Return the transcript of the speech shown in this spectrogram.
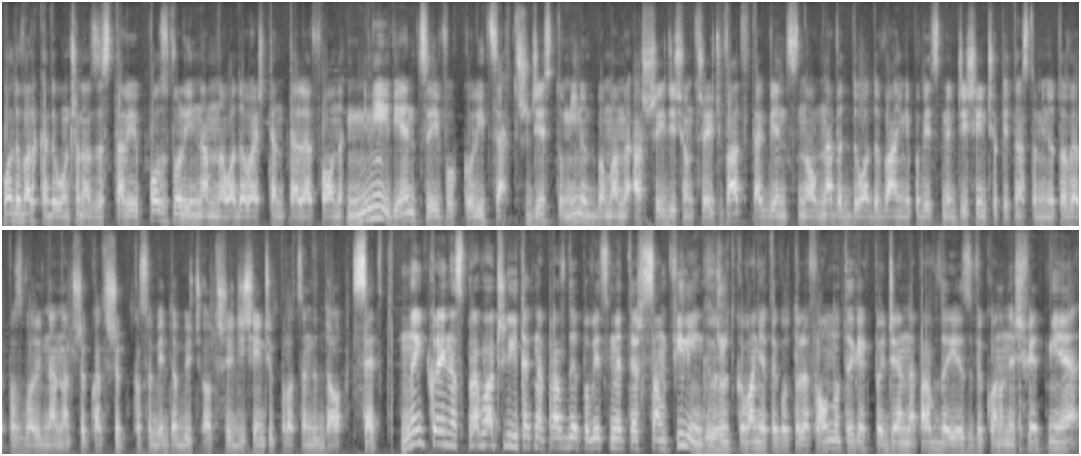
ładowarka dołączona w zestawie pozwoli nam naładować ten telefon mniej więcej w okolicach 30 minut, bo mamy aż 66 W, tak więc no nawet doładowanie powiedzmy 10-15 minutowe pozwoli nam na przykład szybko sobie dobić od 60% do setki. No i kolejna sprawa, czyli tak naprawdę powiedzmy też sam feeling użytkowania tego telefonu, tak jak powiedziałem, naprawdę jest wykonany świetnie.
